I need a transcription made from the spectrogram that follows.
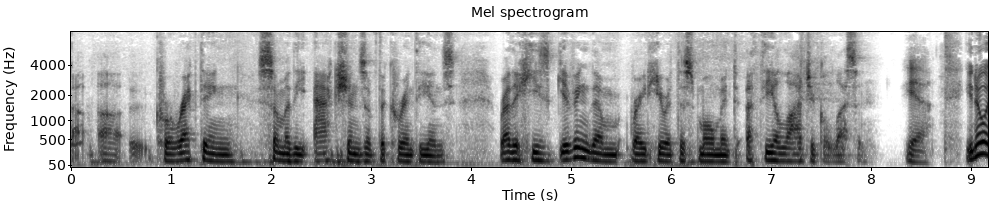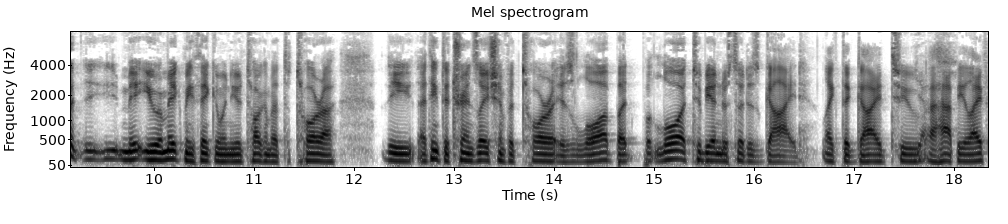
uh, uh, correcting some of the actions of the Corinthians. Rather, he's giving them right here at this moment a theological lesson. Yeah. You know what you were making me thinking when you were talking about the Torah. The I think the translation for Torah is law, but but law to be understood as guide, like the guide to a happy life.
